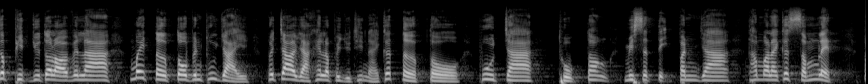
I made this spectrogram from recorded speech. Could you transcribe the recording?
ก็ผิดอยู่ตลอดเวลา ไม่เติบโตเป็นผู้ใหญ่ พระเจ้าอยากให้เราไปอยู่ที่ไหนก็เติบโต พูดจาถูกต้องมีสติปัญญาทำอะไรก็สำเร็จ ไป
